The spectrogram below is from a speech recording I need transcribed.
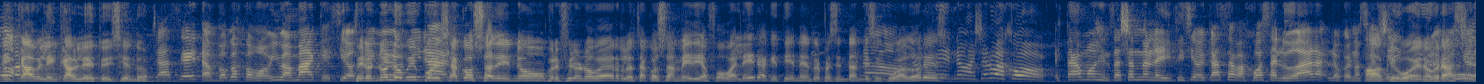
En cable, en cable estoy diciendo. Ya sé, tampoco es como mi mamá que sí o Pero sí no me lo va a ve por mirar. esa cosa de no, prefiero no verlo, esta cosa media fobalera que tienen representantes y No, jugadores. No, sé, no, ayer bajó, estábamos ensayando en el edificio de casa, bajó a saludar, lo conocí Ah, allí, qué bueno, gracias.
